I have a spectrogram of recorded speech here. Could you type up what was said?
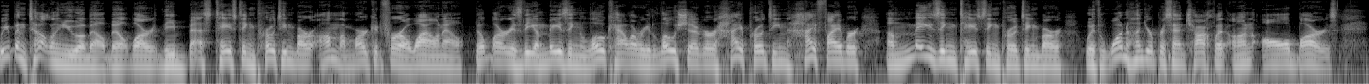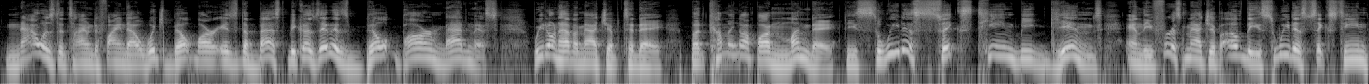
We've been telling you about Built Bar, the best tasting protein bar on the market for a while now. Built Bar is the amazing low calorie, low sugar, high protein, high fiber, amazing tasting protein bar with 100% chocolate on all bars. Now is the time to find out which Built Bar is the best because it is Built Bar Madness. We don't have a matchup today, but coming up on Monday, the Sweetest 16 begins, and the first matchup of the Sweetest 16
